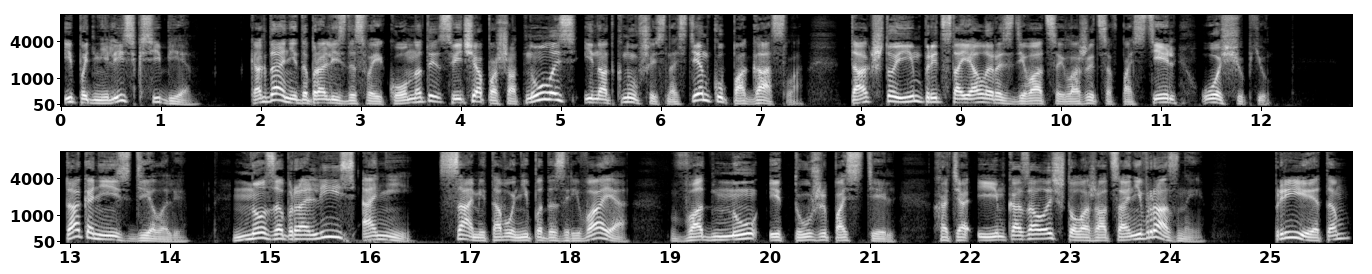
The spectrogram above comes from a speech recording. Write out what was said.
и поднялись к себе. Когда они добрались до своей комнаты, свеча пошатнулась и, наткнувшись на стенку, погасла — так что им предстояло раздеваться и ложиться в постель ощупью. Так они и сделали. Но забрались они, сами того не подозревая, в одну и ту же постель, хотя им казалось, что ложатся они в разные. При этом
